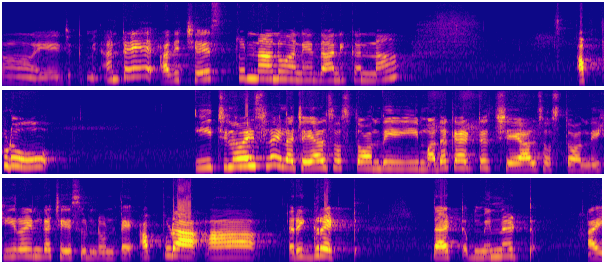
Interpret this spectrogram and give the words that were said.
ఆ, age కి మీ- అంటే అది చేస్తున్నాను అనే దానికన్నా అప్పుడు ఈ చిన్న వయసులో ఇలా చేయాల్సి వస్తోంది ఈ మదర్ క్యారెక్టర్ చేయాల్సి వస్తోంది హీరోయిన్గా చేసి ఉండుంటే అప్పుడు ఆ- regret that minute I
